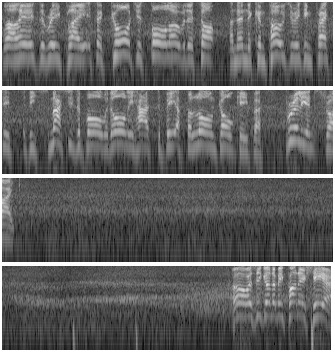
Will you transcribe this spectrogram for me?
Well, here's the replay. It's a gorgeous ball over the top. And then the composure is impressive as he smashes the ball with all he has to beat a forlorn goalkeeper. Brilliant strike. Oh, is he going to be punished here?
